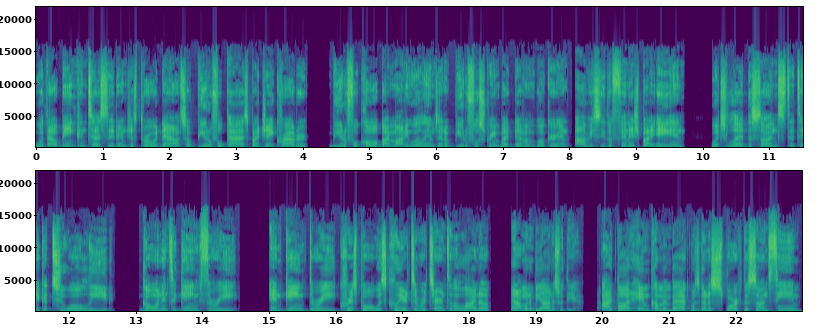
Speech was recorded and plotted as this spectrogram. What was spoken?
without being contested and just throw it down. So beautiful pass by Jay Crowder, beautiful call by Monty Williams, and a beautiful screen by Devin Booker, and obviously the finish by Ayton, which led the Suns to take a 2-0 lead going into game three. And game three, Chris Paul was cleared to return to the lineup. And I'm going to be honest with you. I thought him coming back was going to spark the Suns team,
